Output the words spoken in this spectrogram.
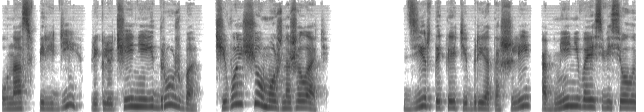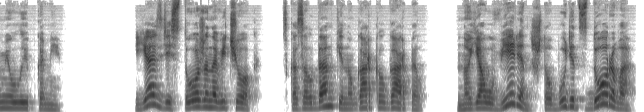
«У нас впереди приключения и дружба». Чего еще можно желать? Дирт и Кэти Бри отошли, обмениваясь веселыми улыбками. «Я здесь тоже новичок», — сказал Данкину Гаркл Гарпел. «Но я уверен, что будет здорово».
